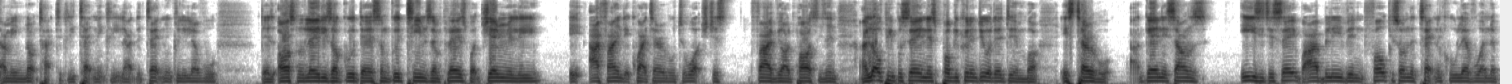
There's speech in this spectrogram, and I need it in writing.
I mean, not tactically, technically. Like the technically level, there's Arsenal ladies are good. There's some good teams and players, but generally, it, I find it quite terrible to watch. Just five yard passes, and a lot of people saying this probably couldn't do what they're doing, but it's terrible. Again, it sounds easy to say, but I believe in focus on the technical level and the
